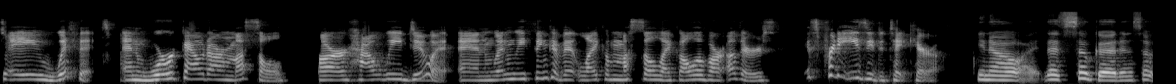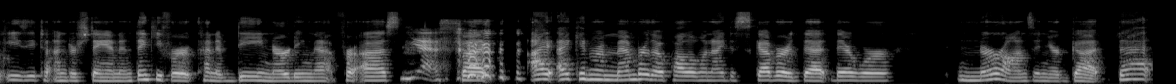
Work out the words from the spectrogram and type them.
stay with it and work out our muscle are how we do it. And when we think of it like a muscle like all of our others it's pretty easy to take care of you know, that's so good and so easy to understand. And thank you for kind of de nerding that for us. Yes. but I, I can remember though, Paula, when I discovered that there were neurons in your gut, that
